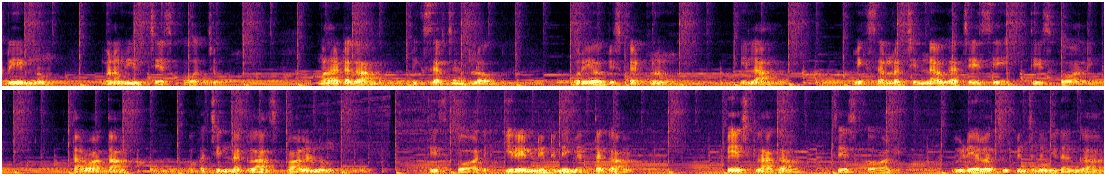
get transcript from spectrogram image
క్రీమ్ను మనం యూజ్ చేసుకోవచ్చు. మొదటగా మిక్సర్ జార్లో ఒరియో బిస్కెట్ను ఇలా మిక్సర్లో చిన్నవిగా చేసి తీసుకోవాలి. తర్వాత ఒక చిన్న గ్లాస్ పాలను తీసుకోవాలి. ఈ రెండింటిని మెత్తగా పేస్ట్ లాగా చేసుకోవాలి. వీడియోలో చూపించిన విధంగా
